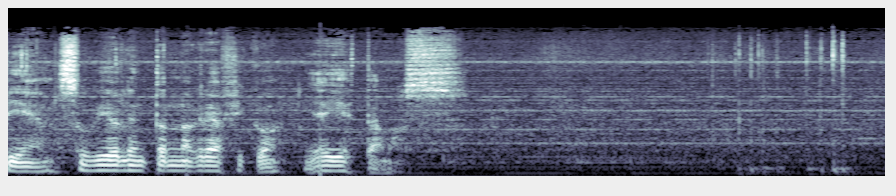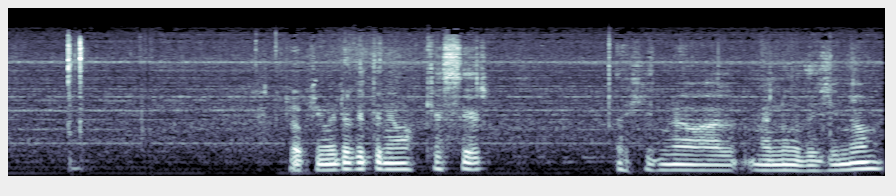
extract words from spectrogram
Bien, subió el entorno gráfico y ahí estamos. Lo primero que tenemos que hacer es irnos al menú de Genome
